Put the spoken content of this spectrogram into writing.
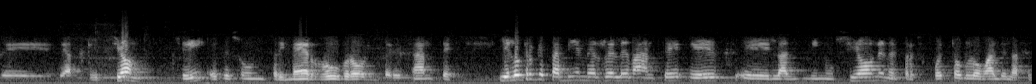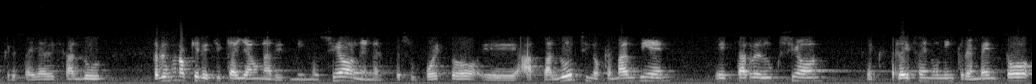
de, adscripción, ¿sí? Ese es un primer rubro interesante. Y el otro que también es relevante es eh, la disminución en el presupuesto global de la Secretaría de Salud, pero eso no quiere decir que haya una disminución en el presupuesto eh, a salud, sino que más bien esta reducción se expresa en un incremento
